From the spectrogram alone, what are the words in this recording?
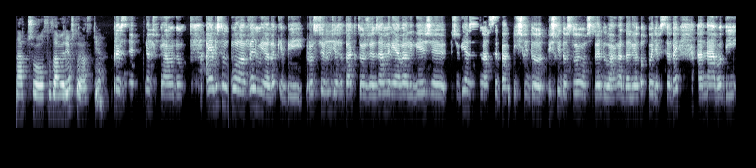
na čo sa zameriaš, to rastie? Presne, máš pravdu. A ja by som bola veľmi rada, keby proste ľudia sa takto, že zameriavali, vie, že, že viac na seba išli do, išli do svojho stredu a hľadali odpovede v sebe a návody,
